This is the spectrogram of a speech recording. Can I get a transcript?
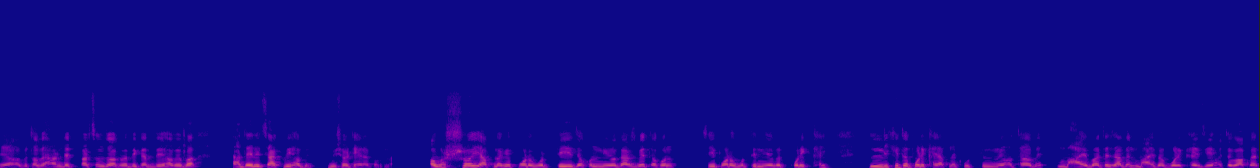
দেয়া হবে। তবে 100% যে অগ্রাধিকার দেয়া হবে বা তাদেরই চাকরি হবে বিষয়টি এরকম না। অবশ্যই আপনাকে পরবর্তী যখন নিয়োগ আসবে তখন সেই পরবর্তী নিয়োগের পরীক্ষায় লিখিত পরীক্ষায় আপনাকে উত্তীর্ণ হতে হবে। ভাইভাতে যাবেন, ভাইভা পরীক্ষায় যেয়ে হয়তোবা আপনার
